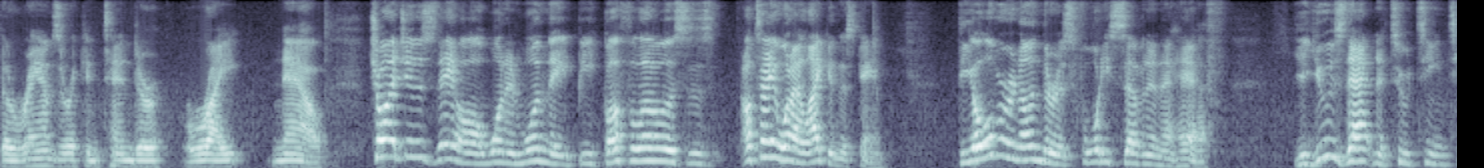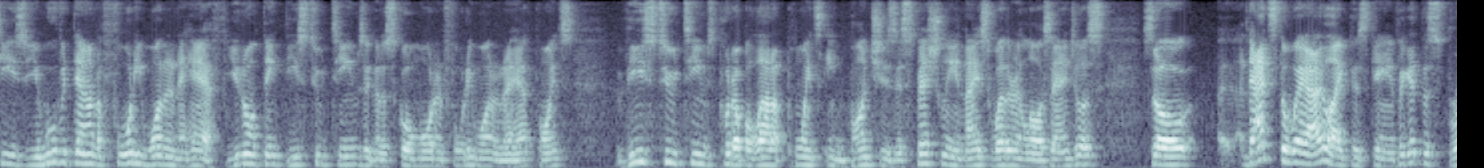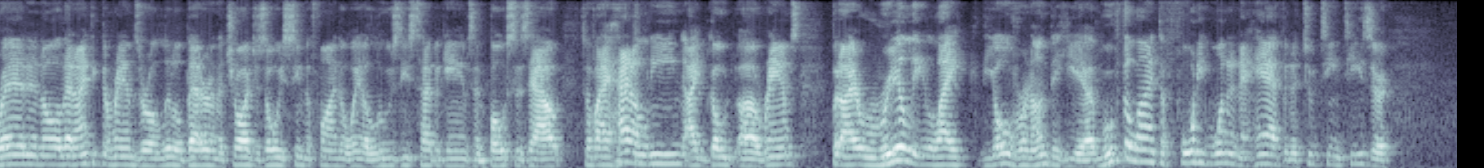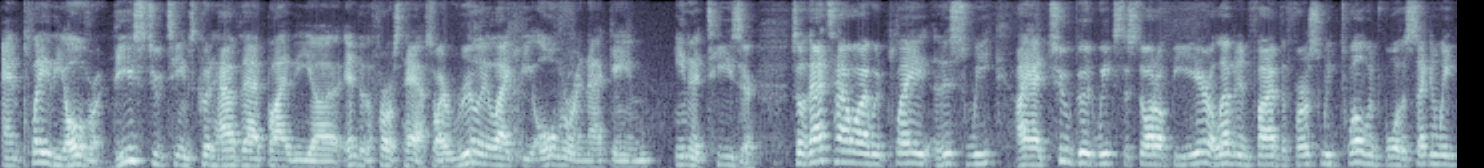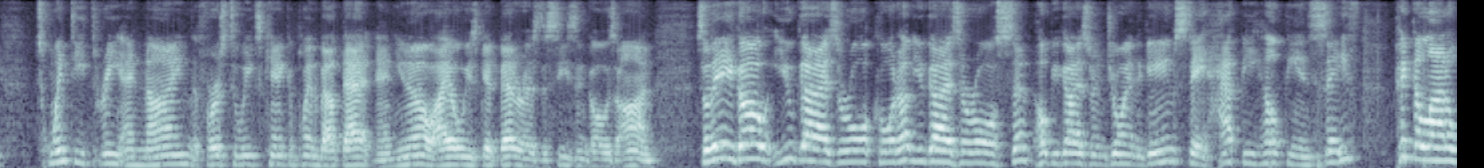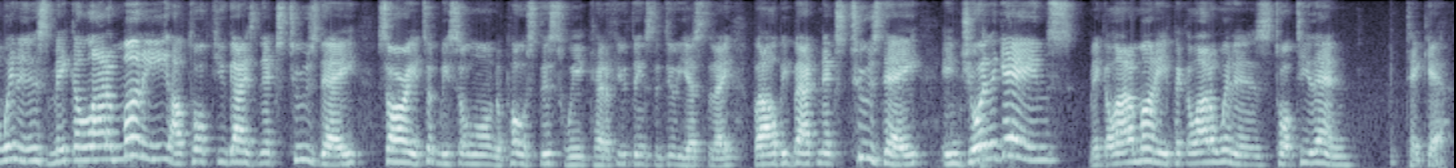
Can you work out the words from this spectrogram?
The Rams are a contender right now. Chargers, they are one and one. They beat Buffalo. This is I'll tell you what I like in this game. The over and under is 47 and a half. You use that in a two-team teaser, you move it down to 41 and a half. You don't think these two teams are going to score more than 41 and a half points? These two teams put up a lot of points in bunches, especially in nice weather in Los Angeles. So uh, that's the way I like this game. Forget the spread and all that. I think the Rams are a little better, and the Chargers always seem to find a way to lose these type of games. And Bosa's out, so if I had a lean, I'd go uh, Rams. But I really like the over and under here. Move the line to 41 and a half in a two-team teaser, and play the over. These two teams could have that by the uh, end of the first half. So I really like the over in that game in a teaser. So that's how I would play this week. I had two good weeks to start off the year 11 and 5 the first week, 12 and 4 the second week. 23 and 9 the first two weeks. Can't complain about that. And you know i always get better as the season goes on. So there you go. You guys are all caught up. You guys are all set. Hope you guys are enjoying the game. Stay happy healthy and safe pick a lot of winners, make a lot of money. I'll talk to you guys next Tuesday. Sorry it took me so long to post this week. Had a few things to do yesterday, but I'll be back next Tuesday. Enjoy the games, make a lot of money, pick a lot of winners. Talk to you then. Take care.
